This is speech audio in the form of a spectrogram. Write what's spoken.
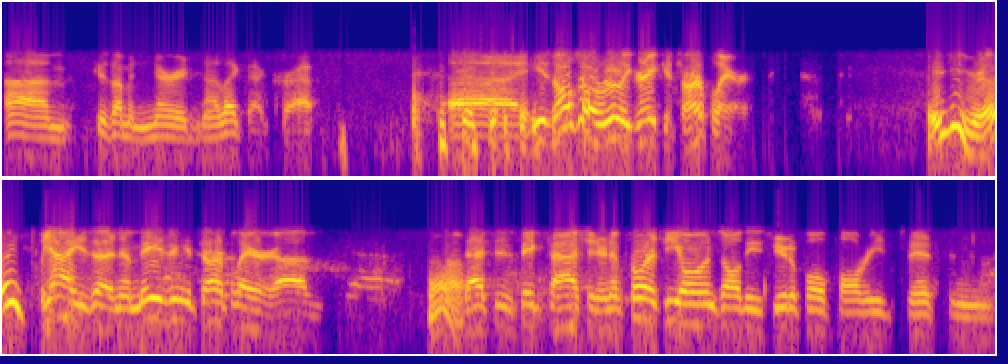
because I'm a nerd and I like that crap. Uh, he's also a really great guitar player. Is he really? Yeah, he's an amazing guitar player. Um, Oh. that's his big passion, and of course he owns all these beautiful Paul Reed Smiths and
